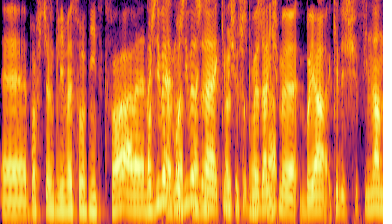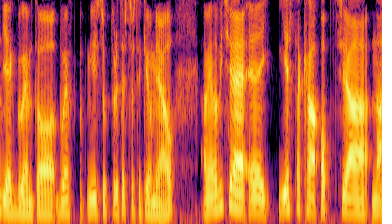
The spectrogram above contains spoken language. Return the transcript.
e, powściągliwe słownictwo, ale... Możliwe, możliwe, że kiedyś już dosyć opowiadaliśmy, bo ja kiedyś w Finlandii jak byłem, to byłem w miejscu, które też coś takiego miał, a mianowicie e, jest taka opcja na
